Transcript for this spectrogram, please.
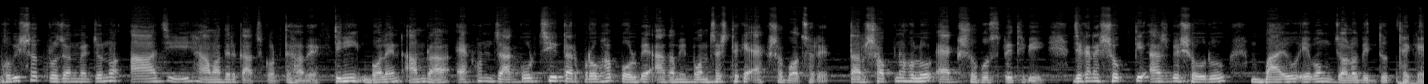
ভবিষ্যৎ প্রজন্মের জন্য আজই আমাদের কাজ করতে হবে। তিনি বলেন, আমরা এখন যা করছি তার প্রভাব পড়বে আগামী পঞ্চাশ থেকে একশো বছরে। তার স্বপ্ন হলো এক সবুজ পৃথিবী, যেখানে শক্তি আসবে সৌর, বায়ু এবং জলবিদ্যুৎ থেকে,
